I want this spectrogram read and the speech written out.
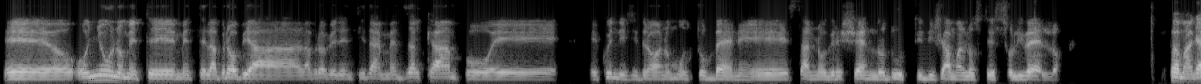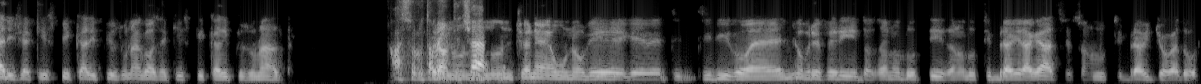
eh, ognuno mette, mette la, propria, la, propria, identità in mezzo al campo e, e, quindi si trovano molto bene e stanno crescendo tutti diciamo allo stesso livello. Poi magari c'è chi spicca di più su una cosa e chi spicca di più su un'altra. Assolutamente, non, certo. non ce n'è uno che, che ti, ti, dico è il mio preferito, sono tutti, sono tutti bravi ragazzi e sono tutti bravi giocatori.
